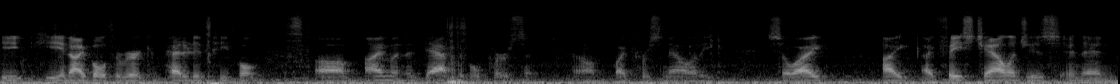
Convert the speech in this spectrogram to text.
He, he and I both are very competitive people. Um, I'm an adaptable person um, by personality, so I, I, I face challenges and then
